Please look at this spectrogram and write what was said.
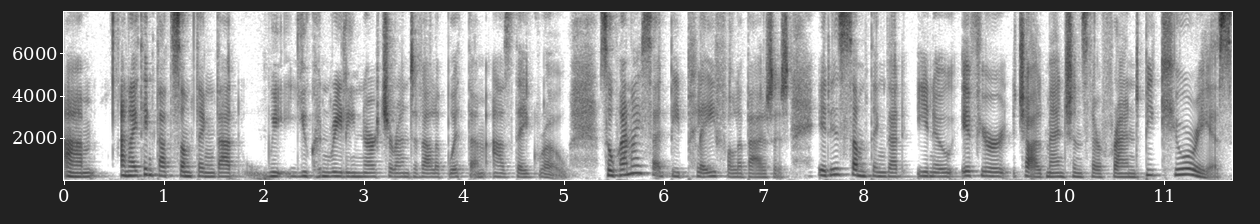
Um, and I think that's something that we you can really nurture and develop with them as they grow. So when I said be playful about it, it is something that, you know, if your child mentions their friend, be curious.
